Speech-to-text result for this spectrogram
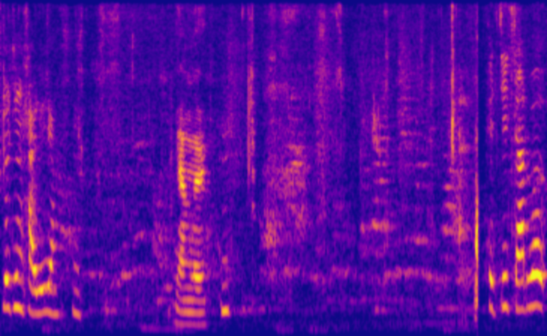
ได้กินไข่หรือยังอืมยังเลย เผ็ดจี๊ดจ๊าดเวอร์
